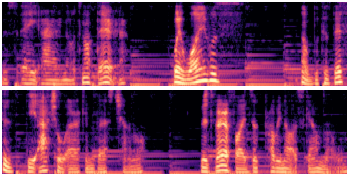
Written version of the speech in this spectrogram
This AR. No, it's not there. Wait, why was... No, because this is the actual Ark Invest channel. But it's verified, so it's probably not a scam, that one.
